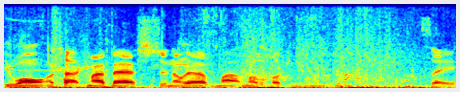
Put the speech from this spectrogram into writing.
You won't attack my bastion. Oh I have my motherfucking say.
